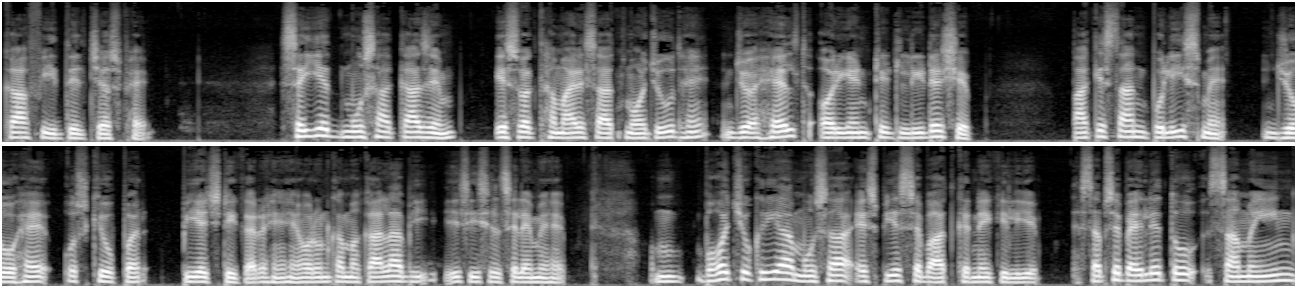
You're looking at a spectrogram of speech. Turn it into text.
کافی دلچسپ ہے۔ سید موسا کاظم اس وقت ہمارے ساتھ موجود ہیں جو health oriented leadership Pakistan police میں جو ہے اس کے اوپر پی ایچ ڈی کر رہے ہیں اور ان کا مقالہ بھی اسی سلسلے میں ہے۔ بہت شکریہ موسا ایس پی ایس سے بات کرنے کے لیے۔ سب سے پہلے تو سامعین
